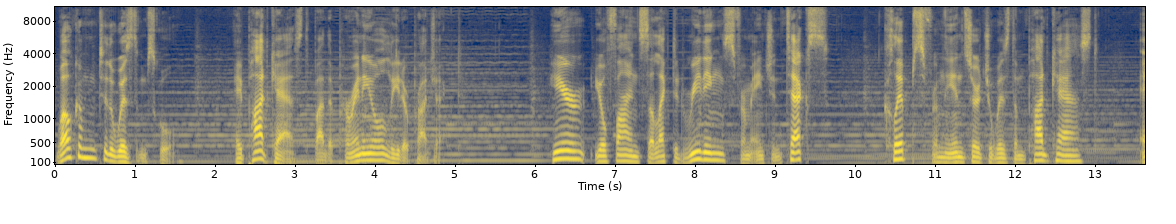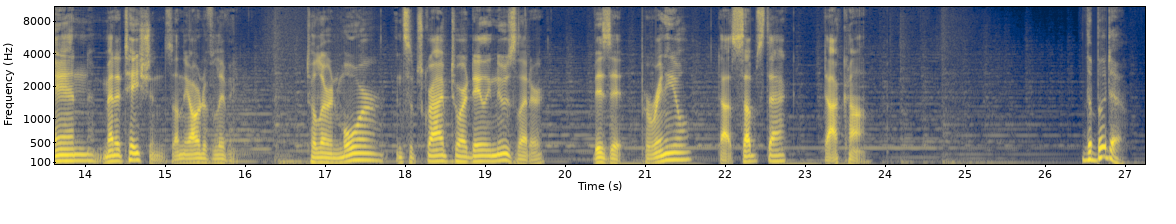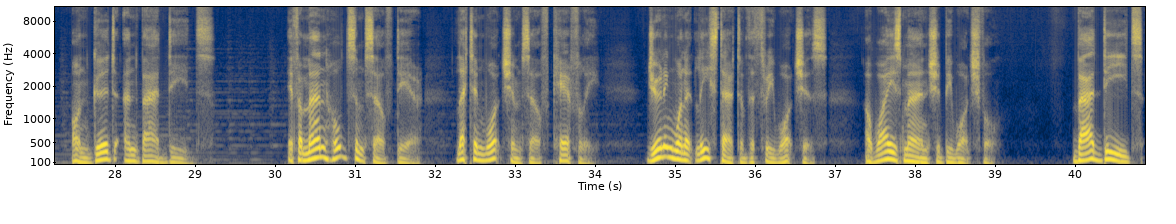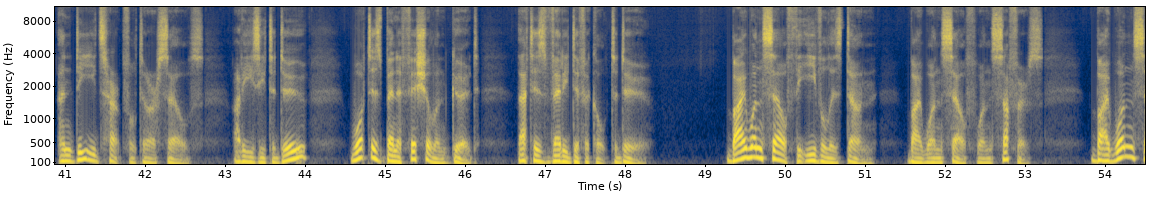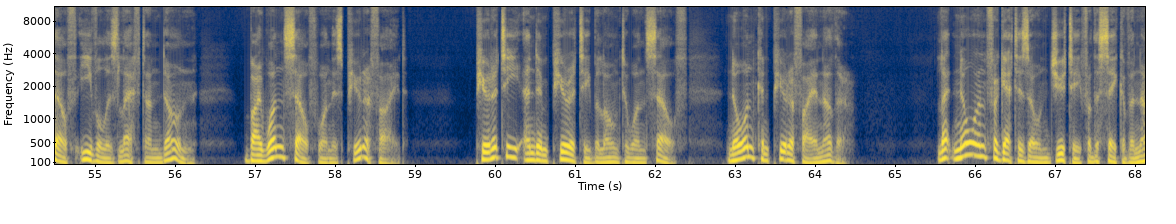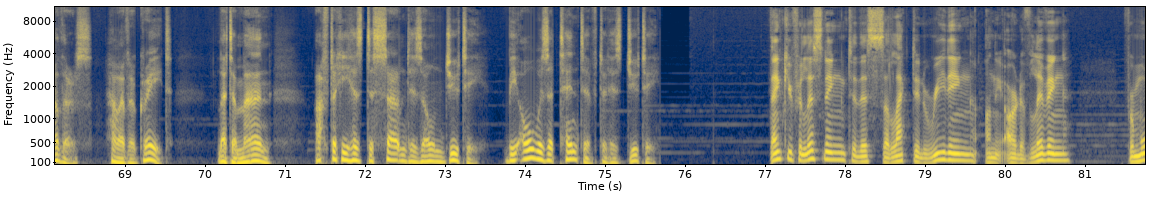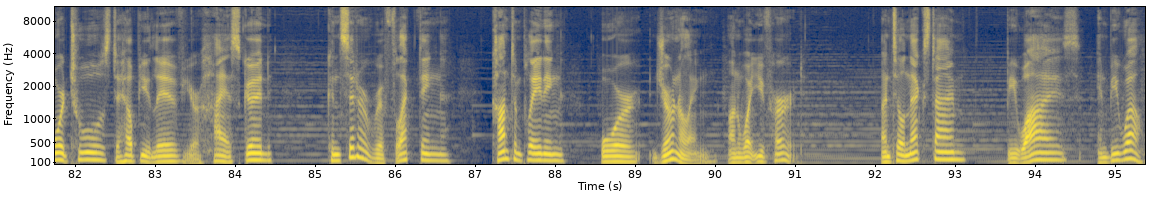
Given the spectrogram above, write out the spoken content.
Welcome to the Wisdom School, a podcast by the Perennial Leader Project. Here you'll find selected readings from ancient texts, clips from the In Search of Wisdom podcast, and meditations on the art of living. To learn more and subscribe to our daily newsletter, visit perennial.substack.com. The Buddha on Good and Bad Deeds. If a man holds himself dear, let him watch himself carefully. During one at least out of the three watches, a wise man should be watchful. Bad deeds and deeds hurtful to ourselves are easy to do. What is beneficial and good, that is very difficult to do. By oneself the evil is done, by oneself one suffers. By oneself evil is left undone, by oneself one is purified. Purity and impurity belong to oneself. No one can purify another. Let no one forget his own duty for the sake of another's, however great. Let a man, after he has discerned his own duty, be always attentive to his duty. Thank you for listening to this selected reading on the art of living. For more tools to help you live your highest good, consider reflecting, contemplating, or journaling on what you've heard. Until next time, be wise and be well.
